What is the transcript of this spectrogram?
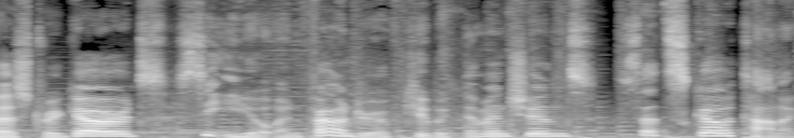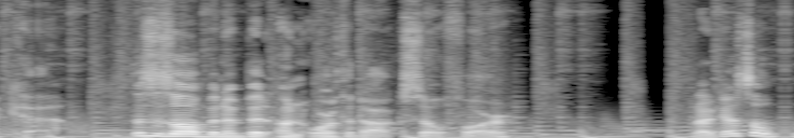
Best regards, CEO and founder of Cubic Dimensions, Setsuko Tanaka. This has all been a bit unorthodox so far, but I guess I'll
